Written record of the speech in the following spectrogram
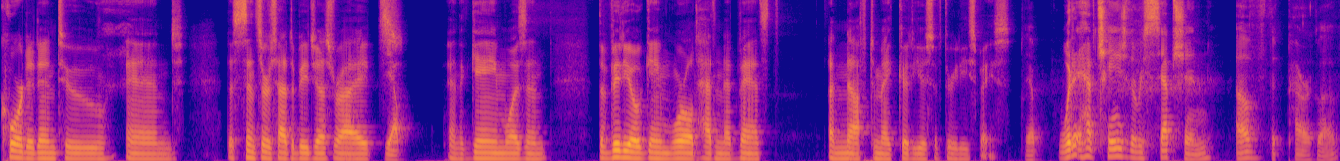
corded into and the sensors had to be just right. Yep. And the game wasn't the video game world hadn't advanced enough to make good use of 3D space. Yep. Would it have changed the reception of the Power Glove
